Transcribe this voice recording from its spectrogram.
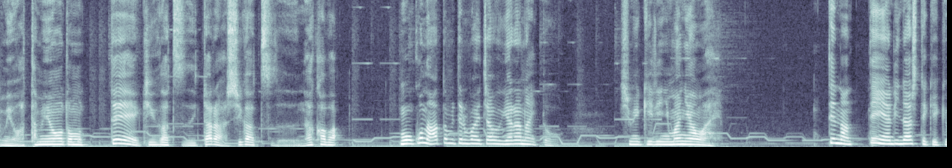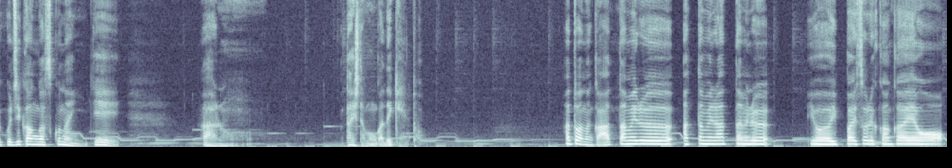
温めよう温めようと思って気が付いたら4月半ば。もうこんなん温めてる場合ちゃう？やらないと。締め切りに間に合わへん。ってなってやりだして結局時間が少ないんであの大したもんができへんと。あとはなんか温める温める温めるよいっぱいそれ考えよ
